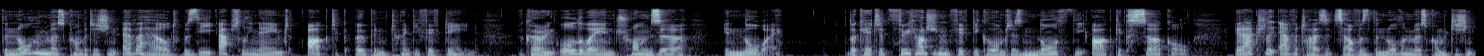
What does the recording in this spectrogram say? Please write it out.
the northernmost competition ever held was the aptly named Arctic Open 2015, occurring all the way in Tromsø in Norway. Located 350 kilometers north of the Arctic Circle, it actually advertised itself as the northernmost competition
